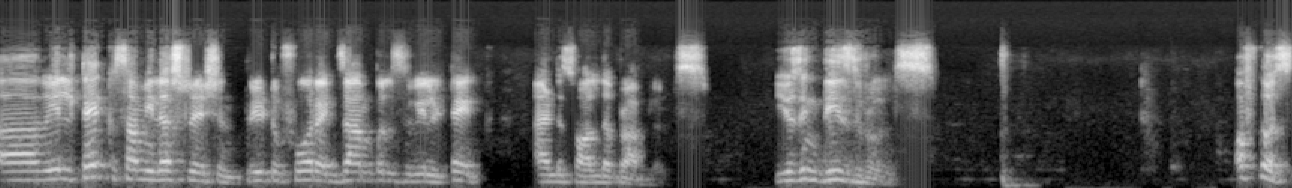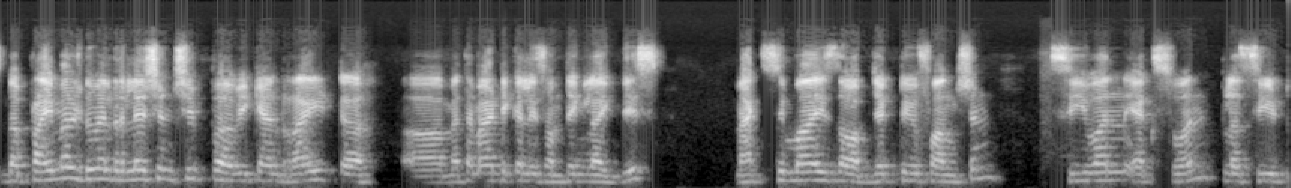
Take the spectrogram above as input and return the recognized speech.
Uh, we'll take some illustration, three to four examples we'll take and solve the problems using these rules. Of course, the primal dual relationship uh, we can write uh, uh mathematically something like this. Maximize the objective function C1 x1 plus C2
